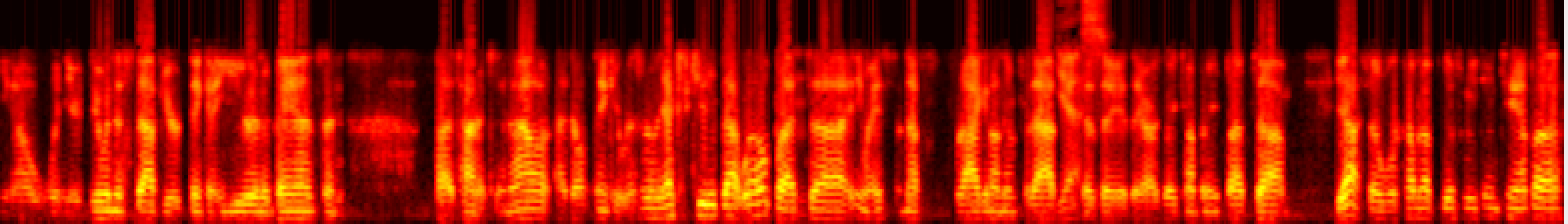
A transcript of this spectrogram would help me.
you know, when you're doing this stuff, you're thinking a year in advance, and by the time it came out, I don't think it was really executed that well. But uh, anyways, enough ragging on them for that Yes. because they they are a great company. But um, yeah, so we're coming up this week in Tampa.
